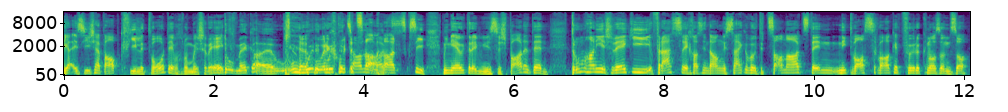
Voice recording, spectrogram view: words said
Ja, es ist eben abgefeilt worden, einfach nur schräg. Du, mega, äh, ein guter guter Zahnarzt. Zahnarzt. Meine Eltern müssen sparen dann. Darum habe ich eine schräge Fresse, ich kann es nicht anders sagen, weil der Zahnarzt dann nicht Wasserwagen geführt genommen, sondern so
